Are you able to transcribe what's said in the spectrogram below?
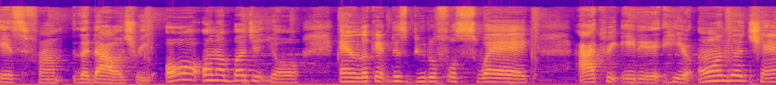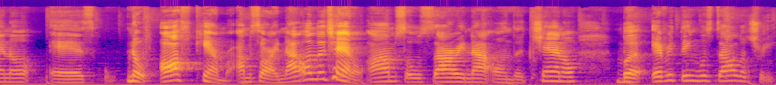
is from the Dollar Tree. All on a budget, y'all. And look at this beautiful swag. I created it here on the channel as no off camera. I'm sorry, not on the channel. I'm so sorry, not on the channel, but everything was Dollar Tree,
